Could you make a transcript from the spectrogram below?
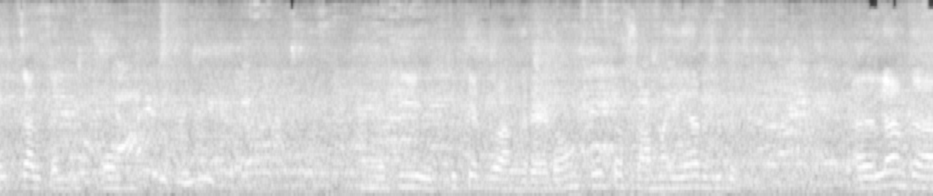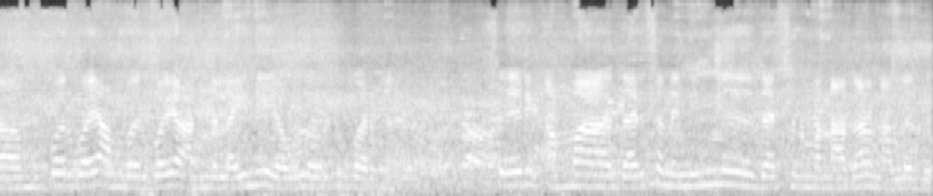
கை கால் கழுவி போகணும் இங்கே டீ டிக்கெட் வாங்குகிற இடம். கூட்டம் செமையாக இருக்குது. அதெல்லாம் க முப்பது ரூபாயோ ஐம்பது ரூபாயோ அந்த லைனே எவ்வளோ இருக்குது பாருங்கள் சரி அம்மா தரிசனம் நின்று தரிசனம் பண்ணாதான் நல்லது.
